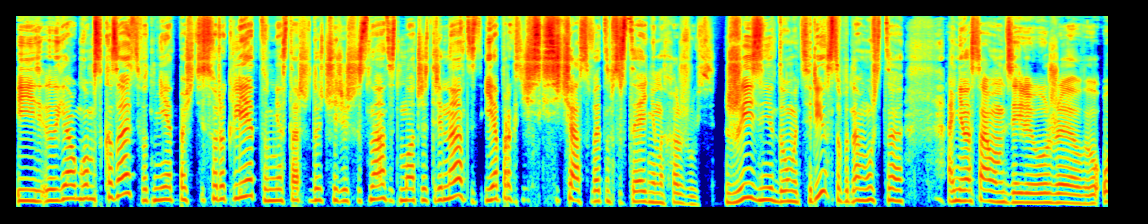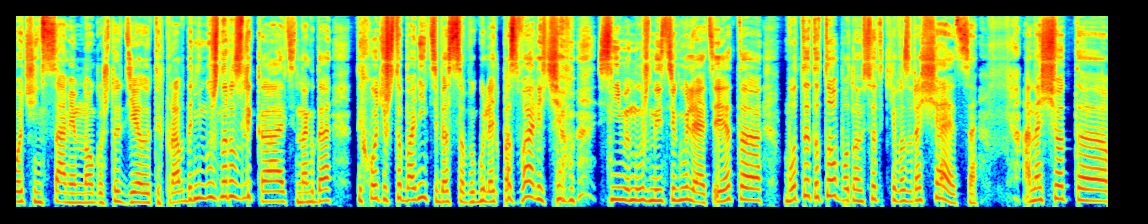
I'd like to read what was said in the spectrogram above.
И э, я могу вам сказать, вот мне почти 40 лет, у меня старшей дочери 16, младшей 13, и я практически сейчас в этом состоянии нахожусь. Жизни до материнства, потому что они на самом деле уже очень сами много что делают. Их, правда, не нужно развлекать. Иногда ты хочешь, чтобы они тебя с собой гулять позвали, чем с ними нужно идти гулять. И это, вот этот опыт, он все-таки возвращается. А насчет э,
